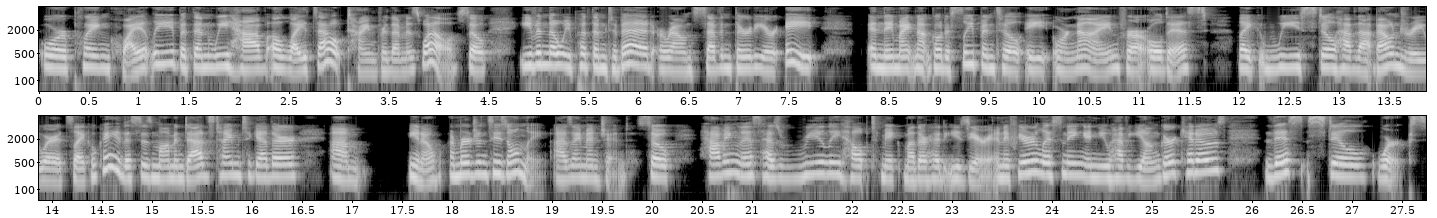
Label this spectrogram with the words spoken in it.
or playing quietly, but then we have a lights out time for them as well. So, even though we put them to bed around 7:30 or 8 and they might not go to sleep until 8 or 9 for our oldest, like we still have that boundary where it's like, okay, this is mom and dad's time together. Um, you know, emergencies only, as I mentioned. So, having this has really helped make motherhood easier. And if you're listening and you have younger kiddos, this still works.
